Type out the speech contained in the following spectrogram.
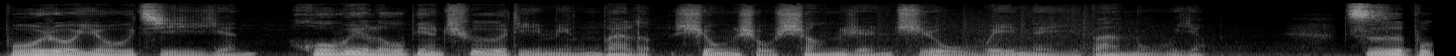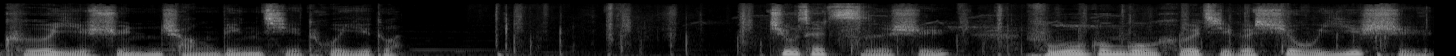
不若有几言，霍威楼便彻底明白了凶手伤人之物为哪般模样，自不可以寻常兵器推断。就在此时，福公公和几个绣衣使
